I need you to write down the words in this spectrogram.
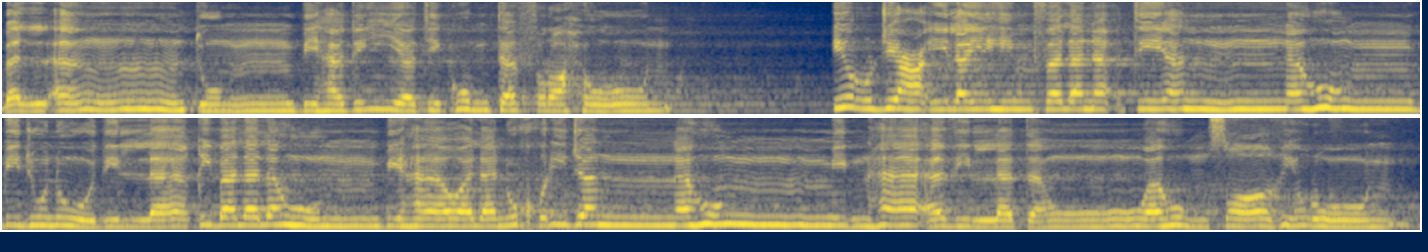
بل أنتم بهديتكم تفرحون. ارجع إليهم فلنأتينهم بجنود لا قبل لهم بها ولنخرجنهم منها أذلة وهم صاغرون.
